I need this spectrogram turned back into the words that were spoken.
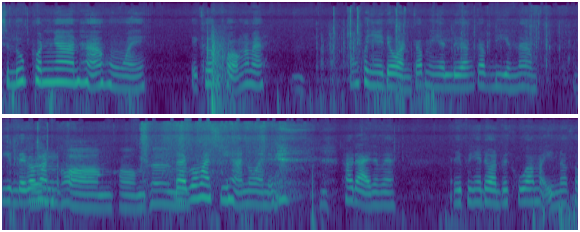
สรุปผลงานหาหวยไอ้เครื่องของใช่ไหมต้องพญายดอนกับเมียเลื้องกับดีมน้ำดีมได้ประมาณเพิ่นของของเทิงได้ประมาณสี่หาหน่วยเนี่ยเท่าได้นะแม่อันนี้พญายดอนไปคั่วมาอีกเนาะก็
